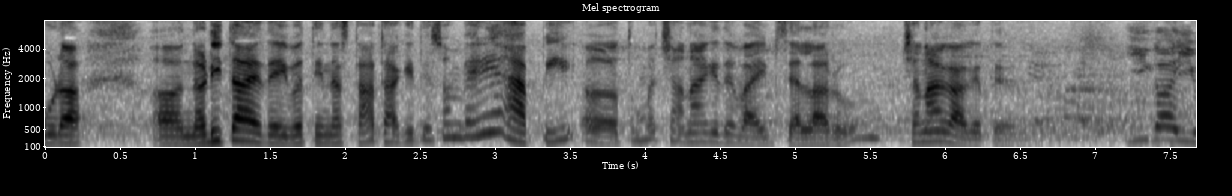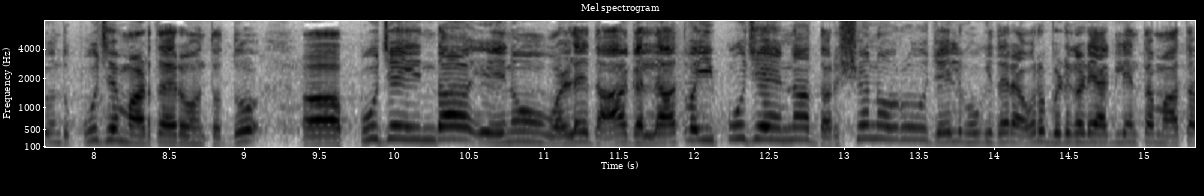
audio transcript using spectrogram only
ಕೂಡ ನಡೀತಾ ಇದೆ ಇವತ್ತಿನ ಸ್ಟಾರ್ಟ್ ಆಗಿದೆ. ಸೊ ವೆರಿ ಹ್ಯಾಪಿ ತುಂಬ ಚೆನ್ನಾಗಿದೆ ವೈಬ್ಸ್ ಎಲ್ಲರೂ. ಚೆನ್ನಾಗಾಗುತ್ತೆ ಈಗ ಈ ಒಂದು ಪೂಜೆ ಮಾಡ್ತಾ ಇರುವಂಥದ್ದು ಪೂಜೆಯಿಂದ ಏನೋ ಒಳ್ಳೇದಾಗಲ್ಲ, ಅಥವಾ ಈ ಪೂಜೆಯನ್ನು ದರ್ಶನ್ ಅವರು ಜೈಲಿಗೆ ಹೋಗಿದ್ದಾರೆ, ಅವರು ಬಿಡುಗಡೆ ಆಗಲಿ ಅಂತ ಮಾತಾ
